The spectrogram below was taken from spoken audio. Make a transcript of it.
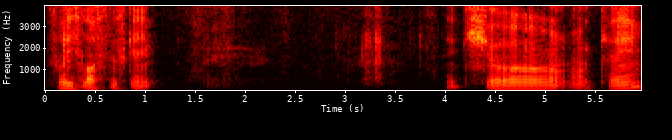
So he's lost this game. Make sure, okay.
